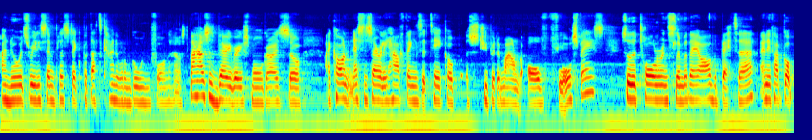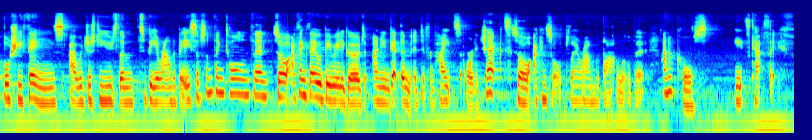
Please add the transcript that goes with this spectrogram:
I know it's really simplistic, but that's kind of what I'm going for in the house. My house is very, very small, guys. So I can't necessarily have things that take up a stupid amount of floor space. So the taller and slimmer they are, the better. And if I've got bushy things, I would just use them to be around the base of something tall and thin. So I think they would be really good and you can get them at different heights. I've already checked. So I can sort of play around with that a little bit. And of course, it's cat safe.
